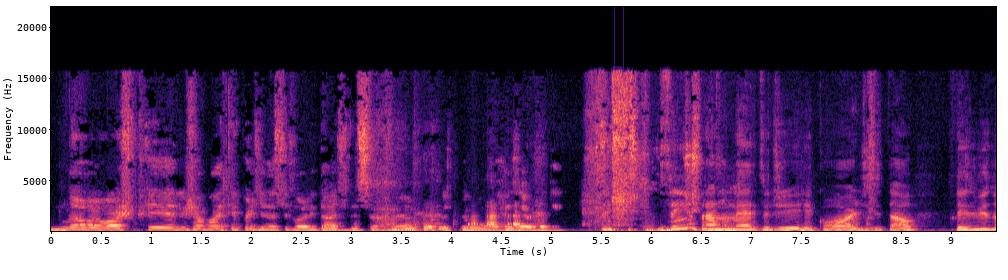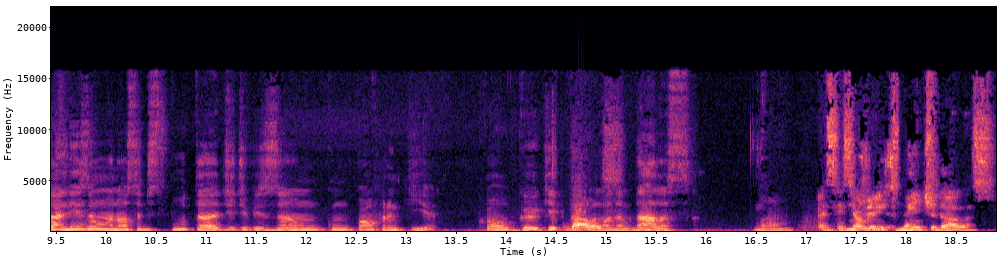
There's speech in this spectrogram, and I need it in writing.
Não, eu acho que ele já vai ter perdido a titularidade nessa do reserva dele. Sem, sem entrar no mérito de recordes e tal, vocês visualizam a nossa disputa de divisão com qual franquia? Qual que- equipe que Dallas. incomoda? Dallas? Não. Essencialmente, Infelizmente, Dallas.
